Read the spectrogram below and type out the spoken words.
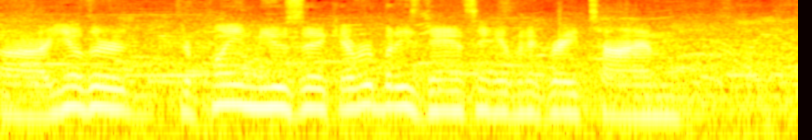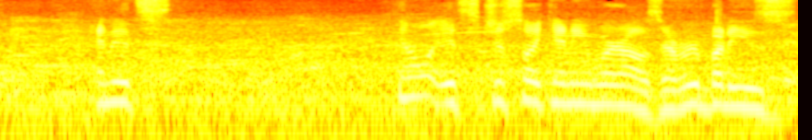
Uh, you know, they're they're playing music. Everybody's dancing, having a great time, and it's you know, it's just like anywhere else. Everybody's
